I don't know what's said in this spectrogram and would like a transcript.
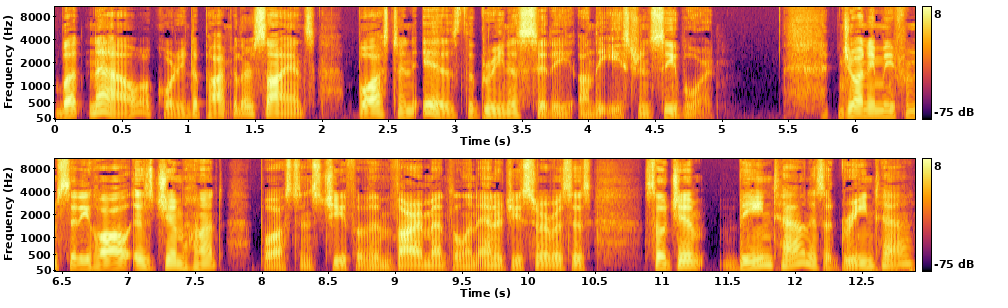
But now, according to popular science, Boston is the greenest city on the eastern seaboard. Joining me from City Hall is Jim Hunt, Boston's Chief of Environmental and Energy Services. So, Jim, Beantown is a green town?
